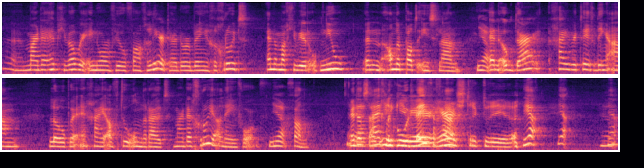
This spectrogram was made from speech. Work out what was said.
Eh, maar daar heb je wel weer enorm veel van geleerd. Daardoor ben je gegroeid. En dan mag je weer opnieuw een ander pad inslaan. ja. En ook daar ga je weer tegen dingen aanlopen en ga je af en toe onderuit. Maar daar groei je alleen voor, ja. van. Ja, En dat is eigenlijk hoe het leven gaat. herstructureren. Ja, Ja.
